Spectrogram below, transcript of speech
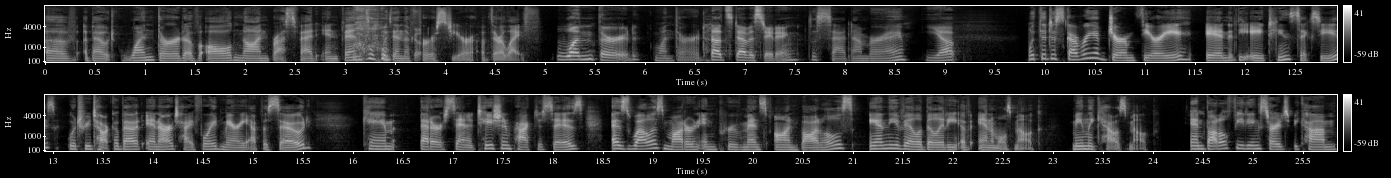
of about one third of all non breastfed infants Oh, within the God. first year of their life. One third. One third. That's devastating. It's a sad number, eh? Yep. With the discovery of germ theory in the 1860s, which we talk about in our Typhoid Mary episode, came better sanitation practices, as well as modern improvements on bottles and the availability of animals' milk, mainly cow's milk. And bottle feeding started to become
